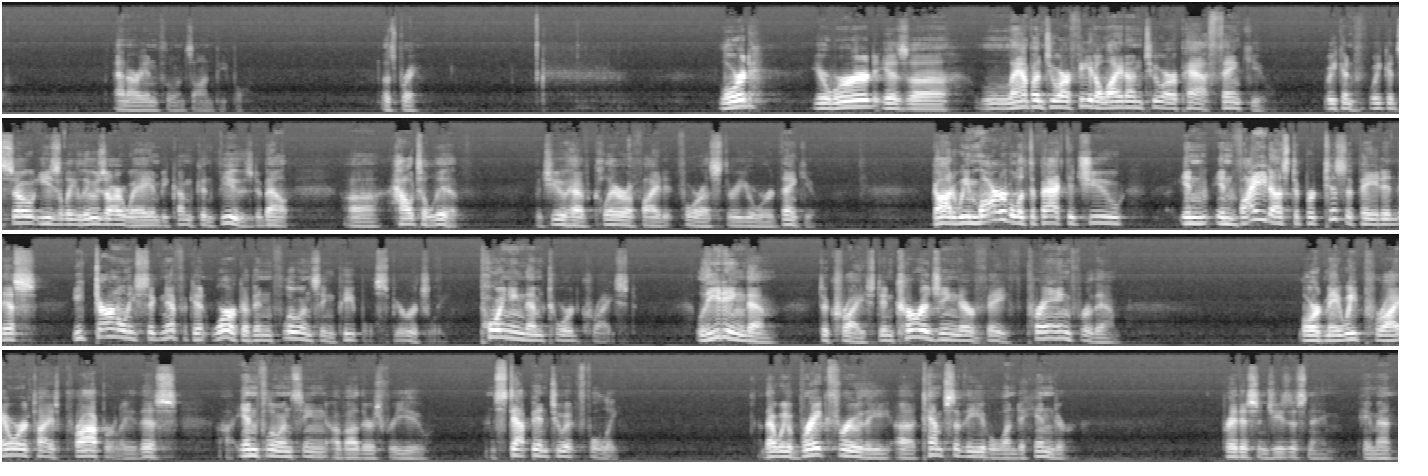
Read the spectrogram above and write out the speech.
and our influence on people. Let's pray. Lord, your word is a lamp unto our feet, a light unto our path. Thank you. We, can, we could so easily lose our way and become confused about uh, how to live, but you have clarified it for us through your word. Thank you. God, we marvel at the fact that you in, invite us to participate in this eternally significant work of influencing people spiritually, pointing them toward Christ, leading them to Christ, encouraging their faith, praying for them. Lord, may we prioritize properly this uh, influencing of others for you and step into it fully. That we'll break through the uh, attempts of the evil one to hinder. Pray this in Jesus' name. Amen.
